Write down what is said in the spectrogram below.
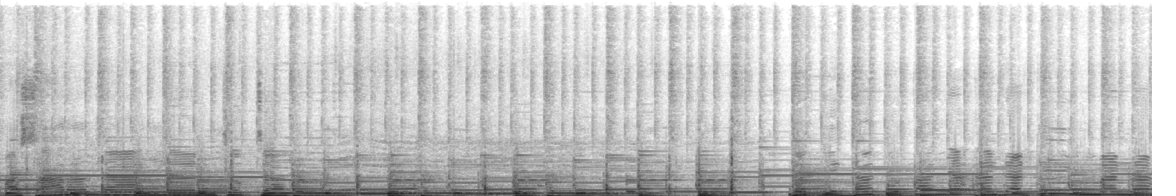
pasaran dan Jogja? Ketika ku tanya ada di mana?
